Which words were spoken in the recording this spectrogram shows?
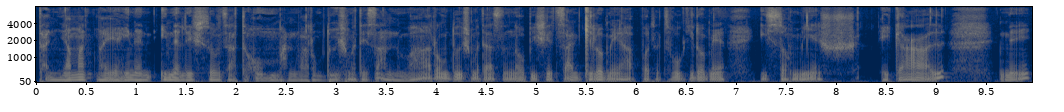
dann jammert man ja innerlich so und sagt, oh Mann, warum tue ich mir das an? Warum tue ich mir das an? Ob ich jetzt ein Kilo mehr habe oder zwei Kilo mehr, ist doch mir egal. Nee.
